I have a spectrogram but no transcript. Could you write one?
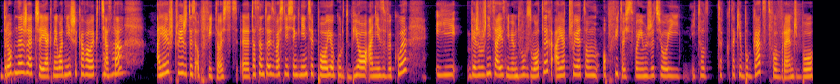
drobne rzeczy, jak najładniejszy kawałek ciasta, mhm. a ja już czuję, że to jest obfitość. E, czasem to jest właśnie sięgnięcie po jogurt bio, a nie zwykły i wiesz, różnica jest, nie wiem, dwóch złotych, a ja czuję tą obfitość w swoim życiu i, i to tak, takie bogactwo wręcz, bo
